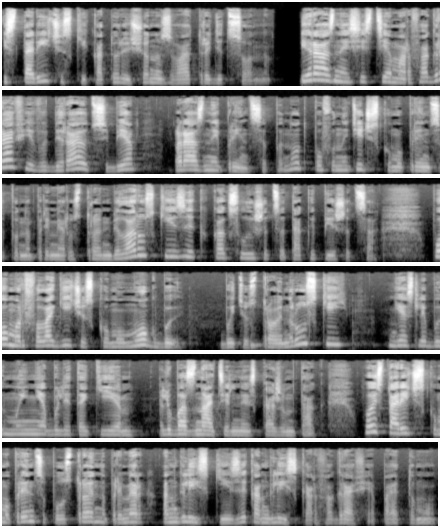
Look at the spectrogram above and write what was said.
исторический, который еще называют традиционным. И разные системы орфографии выбирают себе разные принципы. Ну, вот по фонетическому принципу, например, устроен белорусский язык, как слышится, так и пишется. По морфологическому мог бы быть устроен русский, если бы мы не были такие любознательные, скажем так. По историческому принципу устроен, например, английский язык, английская орфография. Поэтому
